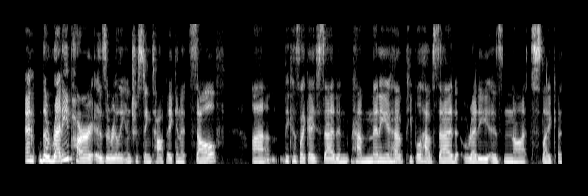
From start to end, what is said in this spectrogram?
And the ready part is a really interesting topic in itself. Um, because like I said, and have many have people have said, ready is not like a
